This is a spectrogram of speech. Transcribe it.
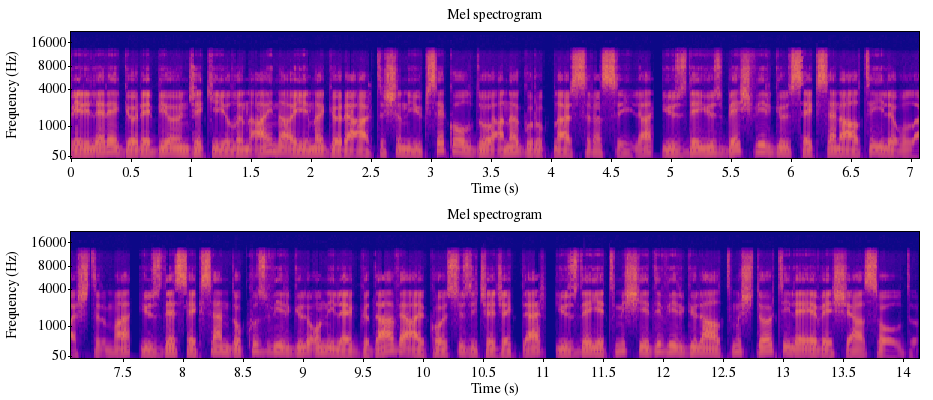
Verilere göre bir önceki yılın aynı ayına göre artışın yüksek olduğu ana gruplar sırasıyla, %105,86 ile ulaştırma, %89,10 ile gıda ve alkolsüz içecekler, %77,64 ile ev eşyası oldu.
